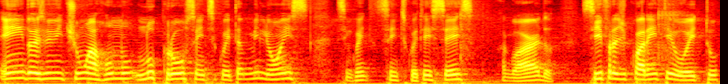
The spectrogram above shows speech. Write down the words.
Em 2021, a Rumo lucrou 150 milhões, 50, 156, aguardo. Cifra de 48%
